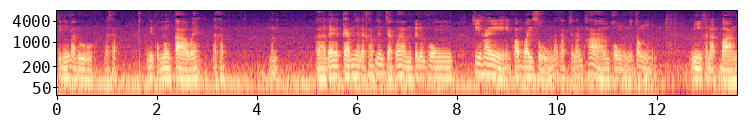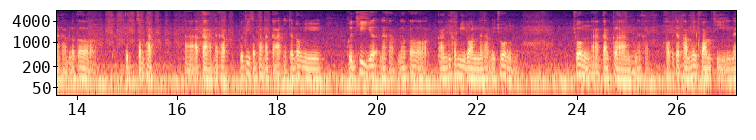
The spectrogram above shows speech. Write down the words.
ทีนี้มาดูนะครับ อันนี้ผมลงกาวไว้นะครับ มันไดอะแกรมเนี่ยนะครับ เนื่องจากว่ามันเป็นลำโพงที่ให้ความไวสูงนะครับ ฉะนั้นผ้าลำโพงมันจะต้องมีขนาดบางนะครับ แล้วก็จุดสัมผัสอากาศนะครับ พื้นที่สัมผัสอากาศจะต้องมีพื้นที่เยอะนะครับ แล้วก็การที่เขามีรอนนะครับในช่วงช่วงกลางกลางนะครับเขาก็จะทำให้ความถี่ใน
